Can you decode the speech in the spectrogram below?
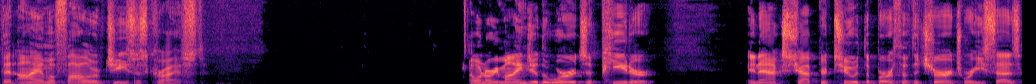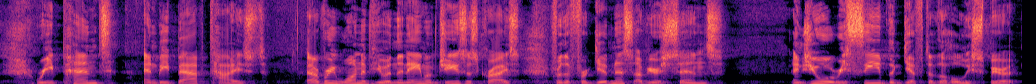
that I am a follower of Jesus Christ. I want to remind you of the words of Peter in Acts chapter 2 at the birth of the church, where he says, Repent and be baptized every one of you, in the name of Jesus Christ for the forgiveness of your sins, and you will receive the gift of the Holy Spirit.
